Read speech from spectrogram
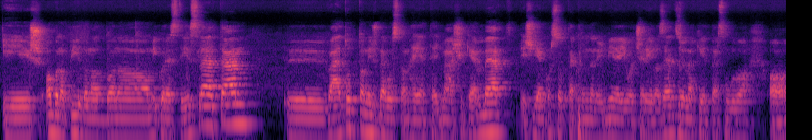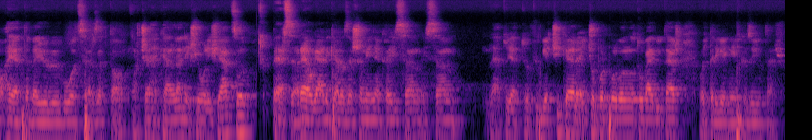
és abban a pillanatban, amikor ezt észleltem, váltottam és behoztam helyette egy másik embert, és ilyenkor szokták mondani, hogy milyen jól cserél az edző, mert két perc múlva a helyette bejövő gólt szerzett a, a csehek ellen, és jól is játszott. Persze reagálni kell az eseményekre, hiszen, hiszen lehet, hogy ettől függ egy siker, egy csoportból való továbbjutás, vagy pedig egy népközi jutás.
